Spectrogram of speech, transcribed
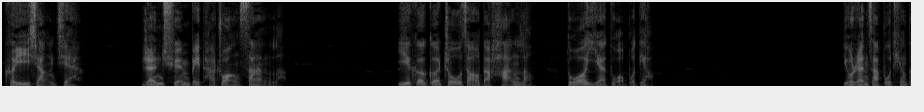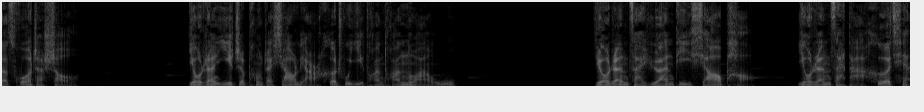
可以想见，人群被他撞散了，一个个周遭的寒冷躲也躲不掉。有人在不停的搓着手，有人一直捧着小脸喝出一团团暖雾。有人在原地小跑，有人在打呵欠，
